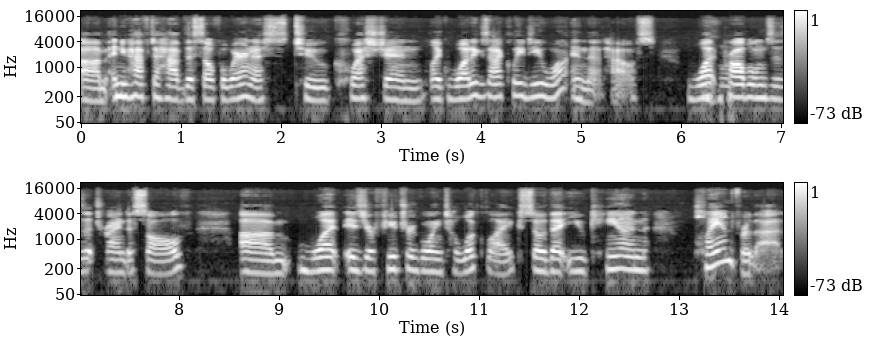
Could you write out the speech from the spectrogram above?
um, and you have to have the self awareness to question like what exactly do you want in that house? What mm-hmm. problems is it trying to solve? um, what is your future going to look like so that you can plan for that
